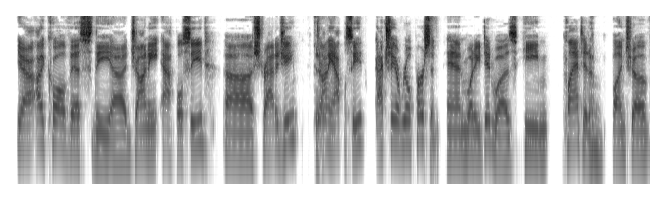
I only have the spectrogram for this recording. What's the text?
Yeah, I call this the uh, Johnny Appleseed uh, strategy. Yeah. Johnny Appleseed, actually a real person. And what he did was he planted a bunch of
